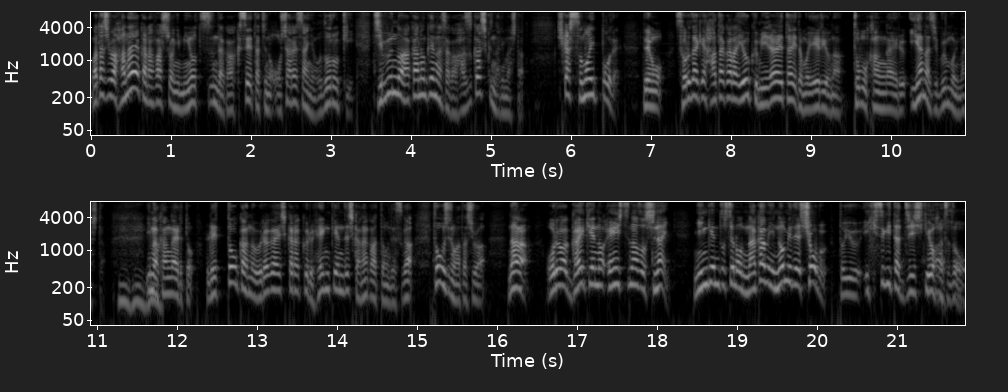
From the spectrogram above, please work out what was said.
私は華やかなファッションに身を包んだ学生たちのおしゃれさに驚き自分の垢抜けなさが恥ずかしくなりました。しかしその一方ででもそれだけ旗からよく見られたいとも言えるようなとも考える嫌な自分もいました。今考えると劣等感の裏返しから来る偏見でしかなかったのですが当時の私はなら俺は外見の演出などしない人間としての中身のみで勝負という行き過ぎた自意識を発動。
